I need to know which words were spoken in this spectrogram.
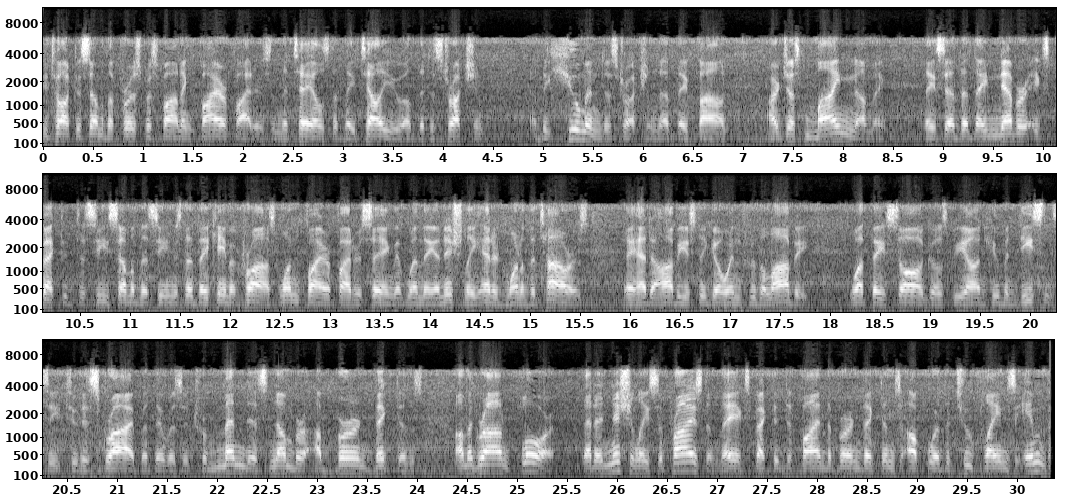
You talk to some of the first responding firefighters, and the tales that they tell you of the destruction, of the human destruction that they found, are just mind-numbing. They said that they never expected to see some of the scenes that they came across. One firefighter saying that when they initially entered one of the towers, they had to obviously go in through the lobby. What they saw goes beyond human decency to describe, but there was a tremendous number of burned victims on the ground floor that initially surprised them. They expected to find the burned victims up where the two planes impacted.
